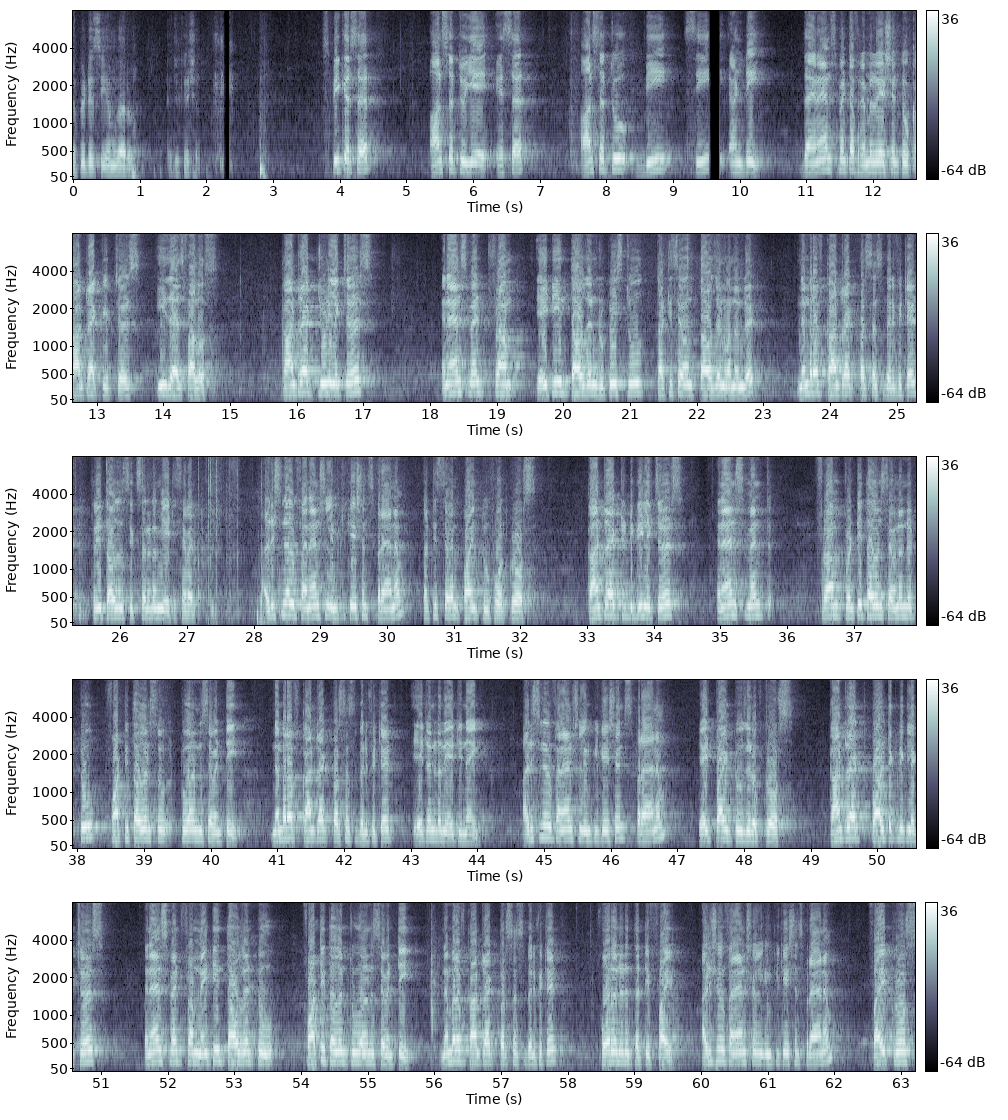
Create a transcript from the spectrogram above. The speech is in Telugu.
డిప్యూటీ సీఎం గారు education Speaker, sir. Answer to A, yes, sir. Answer to B, C, and D. The enhancement of remuneration to contract lecturers is as follows. Contract junior lecturers, enhancement from 18,000 rupees to 37,100. Number of contract persons benefited, 3,687. Additional financial implications per annum, 37.24 crores. Contract degree lecturers, enhancement from 20,700 to 40,270. Number of contract persons benefited, 889. Additional financial implications per annum, 8.20 crores. Contract polytechnic lecturers, enhancement from 19,000 to 40,270. Number of contract persons benefited, four hundred and thirty five additional financial implications ప్రయాణం five crores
